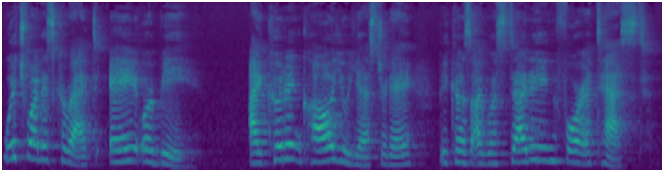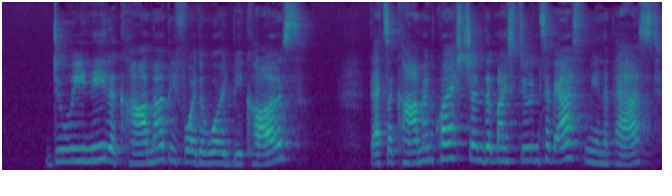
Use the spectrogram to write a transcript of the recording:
Which one is correct, A or B? I couldn't call you yesterday because I was studying for a test. Do we need a comma before the word because? That's a common question that my students have asked me in the past.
